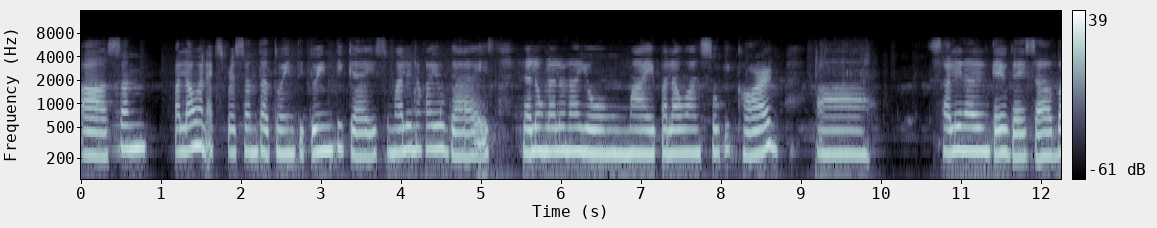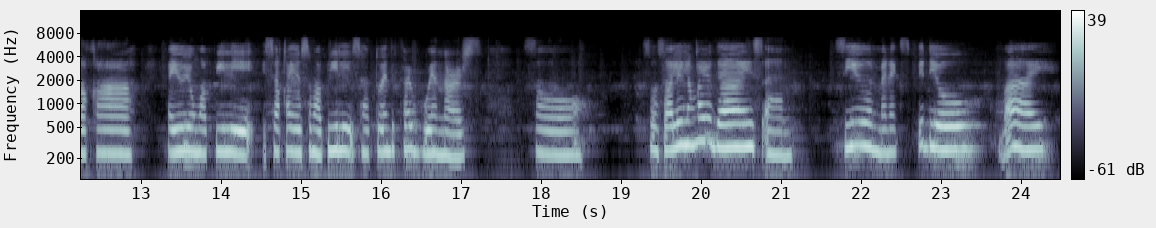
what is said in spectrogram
uh, San Palawan Express Santa 2020 guys, sumali na kayo guys. Lalong lalo na yung may Palawan Suki card. Uh, sali na rin kayo guys. Uh, baka kayo yung mapili, isa kayo sa mapili sa 25 winners. So, so sali lang kayo guys and see you in my next video. Bye!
